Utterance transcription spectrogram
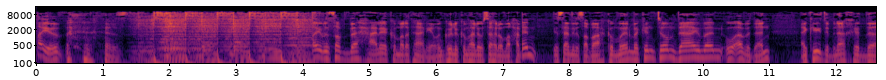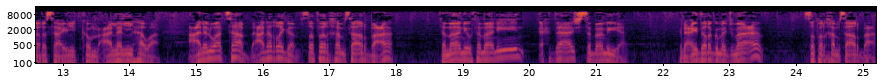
طيب طيب نصبح عليكم مرة ثانية ونقول لكم هلا وسهلا ومرحبا. يسعد لي صباحكم وين ما كنتم دائما وابدا. أكيد بناخذ رسائلكم على الهواء على الواتساب على الرقم 054 88 11700 نعيد الرقم يا جماعة 054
